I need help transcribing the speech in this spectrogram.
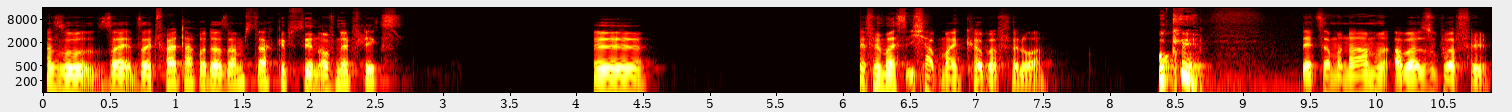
Also seit, seit Freitag oder Samstag gibt es den auf Netflix. Äh, der Film heißt Ich habe meinen Körper verloren. Okay. Seltsamer Name, aber super Film.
